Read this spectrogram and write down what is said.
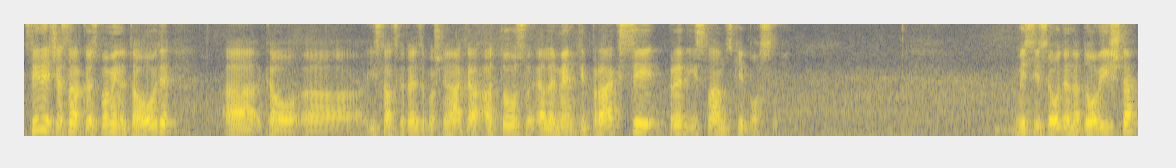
Sljedeća stvar koja je spomenuta ovdje, a, kao a, islamska tradicija bošnjaka, a to su elementi praksi pred islamske Bosne. Misli se ovdje na dovišta.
